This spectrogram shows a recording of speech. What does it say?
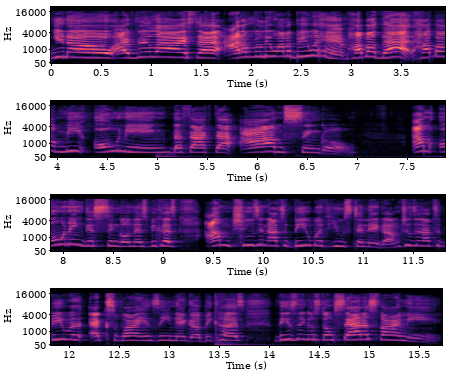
you know, I realized that I don't really want to be with him. How about that? How about me owning the fact that I'm single? I'm owning this singleness because I'm choosing not to be with Houston nigga. I'm choosing not to be with X, Y, and Z nigga because these niggas don't satisfy me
